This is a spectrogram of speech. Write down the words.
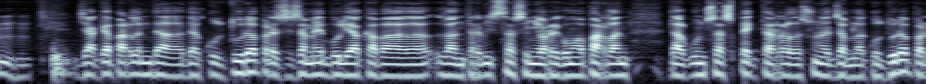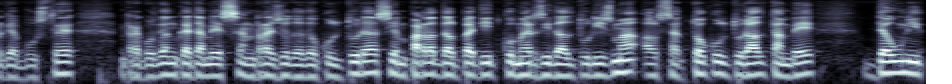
Mm -hmm. Ja que parlem de, de cultura, precisament volia acabar l'entrevista, senyor Rigoma, parlant d'alguns aspectes relacionats amb la cultura, perquè vostè, recordem que també és regidor de Cultura, si hem parlat del petit comerç i del turisme, el sector cultural també, déu nhi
